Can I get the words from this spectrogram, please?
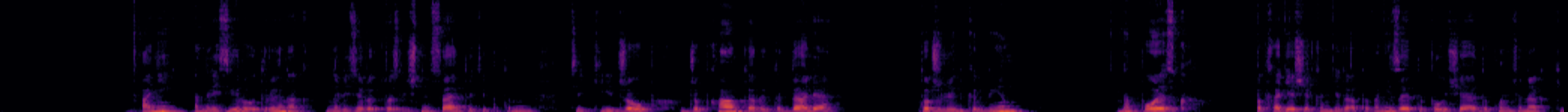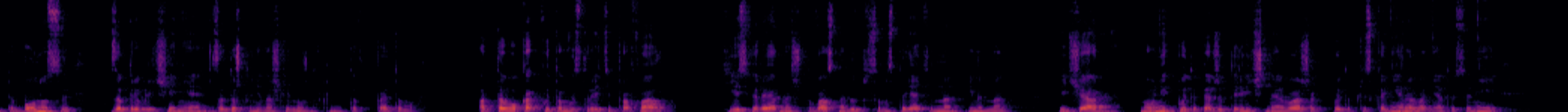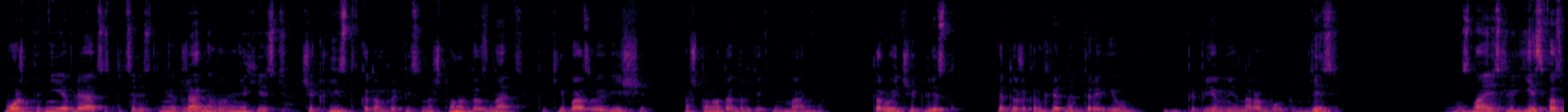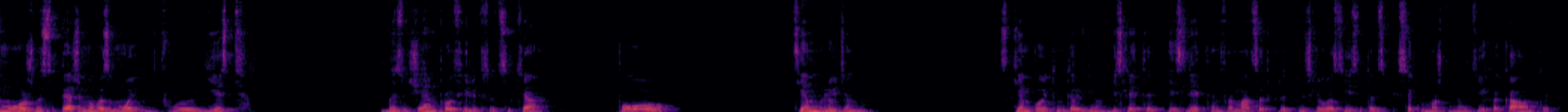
они анализируют рынок, анализируют различные сайты, типа там всякие Job, Job Hunter и так далее. Тот же LinkedIn на поиск подходящих кандидатов. Они за это получают дополнительные какие-то бонусы за привлечение, за то, что они нашли нужных клиентов. Поэтому от того, как вы там выстроите профайл, есть вероятность, что вас найдут самостоятельно именно HR. Но у них будет, опять же, первичное ваше какое-то пресканирование, то есть они, может быть, не являются специалистами в Java, но у них есть чек-лист, в котором прописано, что надо знать, какие базовые вещи, на что надо обратить внимание. Второй чек-лист – это уже конкретное интервью при приеме на работу. Здесь, ну, не знаю, если есть возможность, опять же, мы возможно, есть, мы изучаем профили в соцсетях по тем людям, с кем будет интервью. Если, это, если эта информация открыта, если у вас есть этот список, вы можете найти их аккаунты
